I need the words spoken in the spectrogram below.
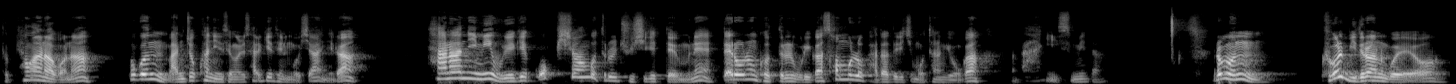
더 평안하거나 혹은 만족한 인생을 살게 되는 것이 아니라 하나님이 우리에게 꼭 필요한 것들을 주시기 때문에 때로는 그것들을 우리가 선물로 받아들이지 못하는 경우가 많이 있습니다. 여러분, 그걸 믿으라는 거예요.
